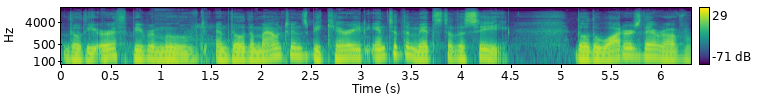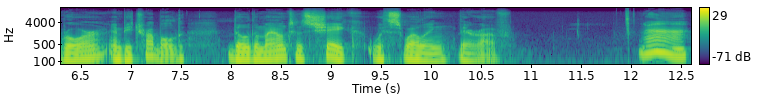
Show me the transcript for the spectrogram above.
though the earth be removed, and though the mountains be carried into the midst of the sea, though the waters thereof roar and be troubled, though the mountains shake with swelling thereof. Ah,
